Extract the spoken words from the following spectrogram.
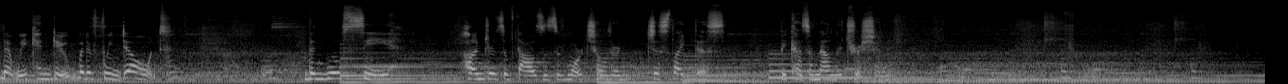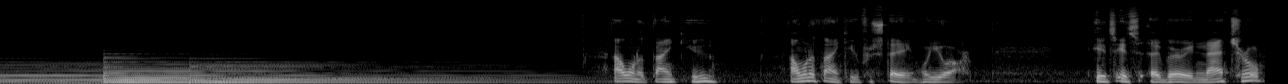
that we can do. But if we don't, then we'll see hundreds of thousands of more children just like this because of malnutrition. I want to thank you. I want to thank you for staying where you are. It's, it's a very natural,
